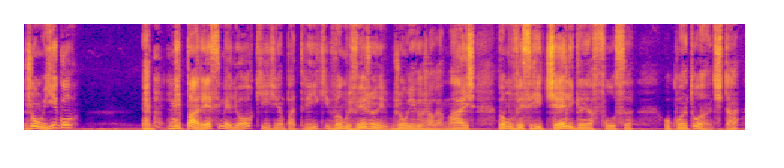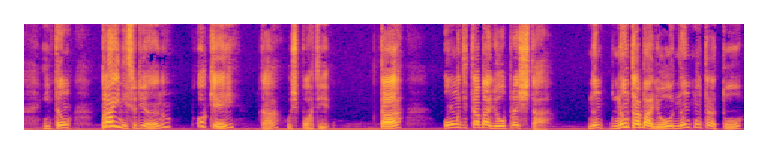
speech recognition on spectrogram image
João Igor é, me parece melhor que Jean Patrick. Vamos ver João, João Igor joga mais. Vamos ver se Richelli ganha força o quanto antes, tá? Então, para início de ano, ok, tá? O esporte tá onde trabalhou para estar. Não, não trabalhou, não contratou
